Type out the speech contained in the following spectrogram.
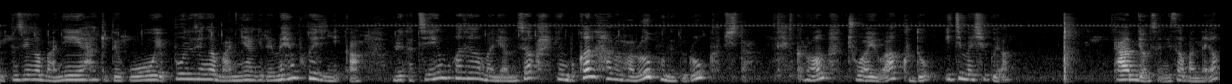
예쁜 생각 많이 하게 되고 예쁜 생각 많이 하게 되면 행복해지니까 우리 같이 행복한 생각 많이 하면서 행복한 하루하루 보내도록 합시다. 그럼 좋아요와 구독 잊지 마시고요. 다음 영상에서 만나요.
